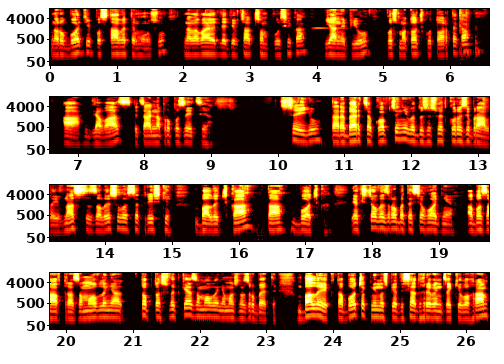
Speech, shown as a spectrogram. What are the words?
на роботі поставити мушу. Наливаю для дівчат шампусіка. Я не п'ю по шматочку тортика. А для вас спеціальна пропозиція. Шию та реберця копчені ви дуже швидко розібрали. І в нас залишилося трішки баличка та бочка. Якщо ви зробите сьогодні або завтра замовлення, тобто швидке замовлення можна зробити. Балик та бочок мінус 50 гривень за кілограм,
